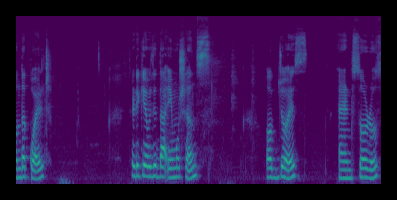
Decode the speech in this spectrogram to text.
on the quilt সেটি কী হবে? যে the emotions of joys and sorrows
